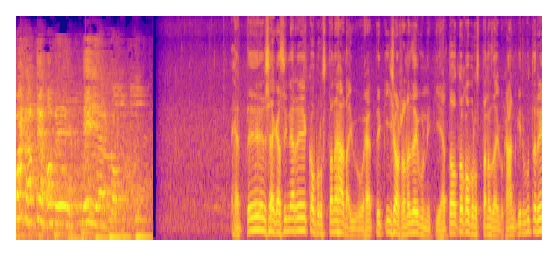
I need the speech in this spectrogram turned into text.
পাঠাতে হবে। এই এক দফা। হেতে শেখ হাসিনারে কবরস্থানে হাঁটাইব। হেতে কি শ্মশানে যাইব নাকি? এত অত কবরস্থানে যাইব। খানকির ভিতরে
